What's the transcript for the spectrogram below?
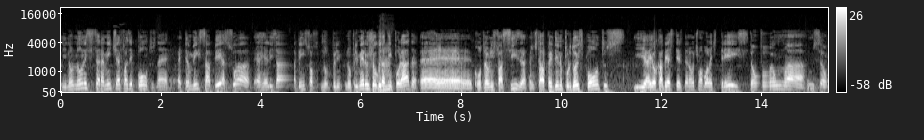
E não, não necessariamente é fazer pontos, né? É também saber a sua. É, realizar bem sua. No, no primeiro jogo uhum. da temporada, é, contra a Unifacisa, a gente tava perdendo por dois pontos e aí eu acabei acertando a última bola de três. Então foi uma função.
